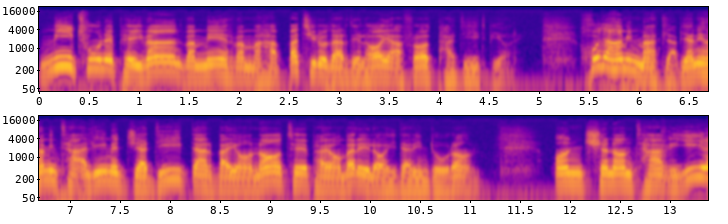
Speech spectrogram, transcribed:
می‌تونه پیوند و مهر و محبتی رو در دلهای افراد پدید بیاره. خود همین مطلب یعنی همین تعلیم جدید در بیانات پیامبر الهی در این دوران آنچنان تغییر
